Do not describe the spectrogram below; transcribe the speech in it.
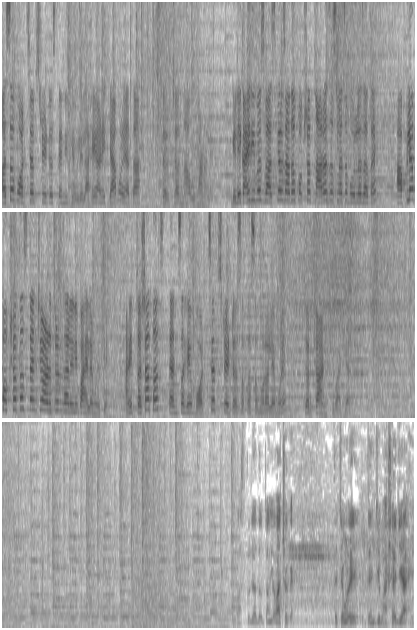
असं व्हॉट्सअप स्टेटस त्यांनी ठेवलेलं आहे आणि त्यामुळे आता चर्चांना उधाण आलंय. गेले काही दिवस भास्कर जाधव पक्षात नाराज असल्याचं बोललं जात आहे आपल्या पक्षातच त्यांची अडचण झालेली पाहायला मिळते आणि तशातच त्यांचं हे व्हॉट्सअप स्टेटस आता समोर आल्यामुळे चर्चा आणखी वाढल्या जाधव चांगले वाचक आहे त्याच्यामुळे त्यांची भाषा जी आहे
